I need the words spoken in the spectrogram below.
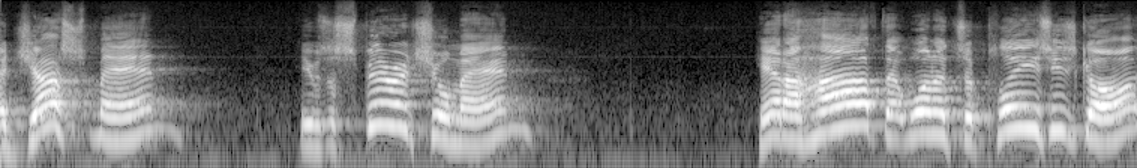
a just man he was a spiritual man. He had a heart that wanted to please his God.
